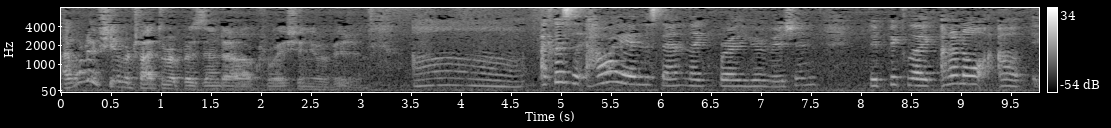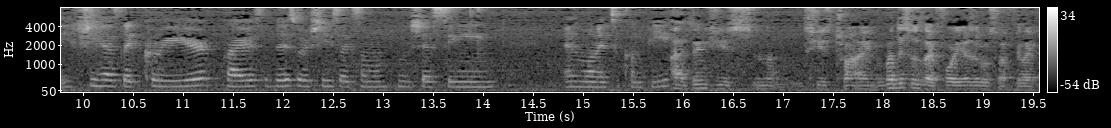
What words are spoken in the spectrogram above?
I wonder if she ever tried to represent uh, Croatia in Eurovision. Oh, because how I understand, like for Eurovision, they pick like I don't know uh, if she has like career prior to this, or she's like someone who's just singing and wanted to compete. I think she's she's trying, but this was like four years ago, so I feel like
